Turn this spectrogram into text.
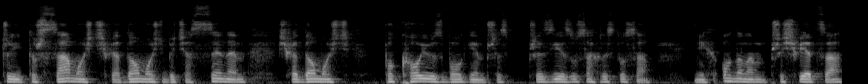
czyli tożsamość, świadomość bycia synem, świadomość pokoju z Bogiem przez, przez Jezusa Chrystusa. Niech ona nam przyświeca,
